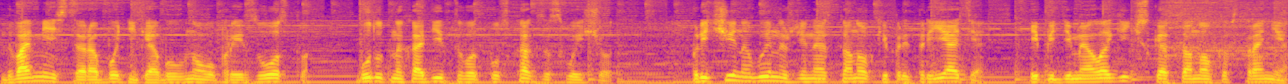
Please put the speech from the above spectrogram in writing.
Два месяца работники обувного производства будут находиться в отпусках за свой счет. Причина вынужденной остановки предприятия – эпидемиологическая обстановка в стране,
